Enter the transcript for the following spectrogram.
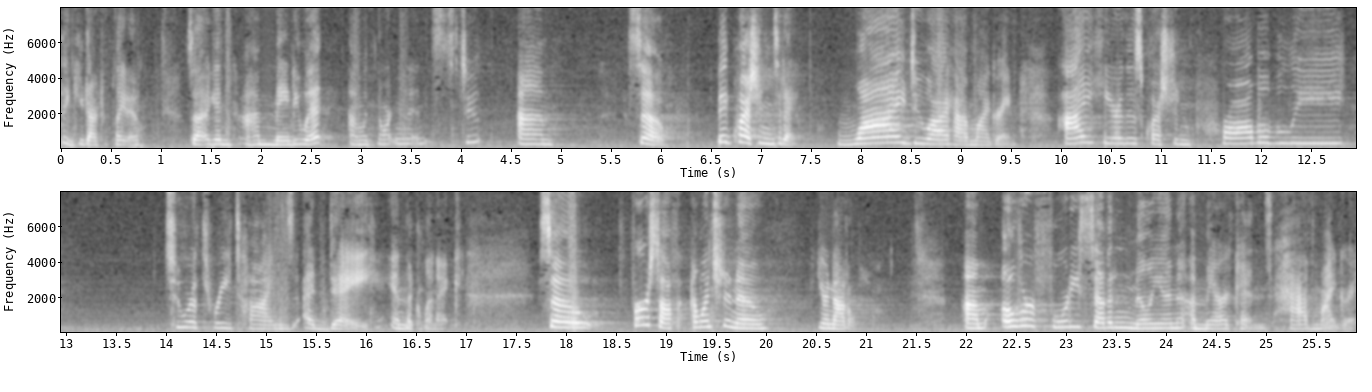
Thank you, Dr. Plato. So again, I'm Mandy Whitt. I'm with Norton Institute. Um, so, big question today. Why do I have migraine? I hear this question probably two or three times a day in the clinic. So, first off, I want you to know you're not alone. Um, over 47 million Americans have migraine.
